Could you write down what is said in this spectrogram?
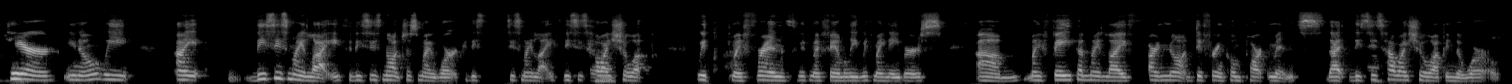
share, you know, we, I, this is my life. This is not just my work. This, this is my life. This is how yeah. I show up with my friends, with my family, with my neighbors um, my faith and my life are not different compartments that this is how i show up in the world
